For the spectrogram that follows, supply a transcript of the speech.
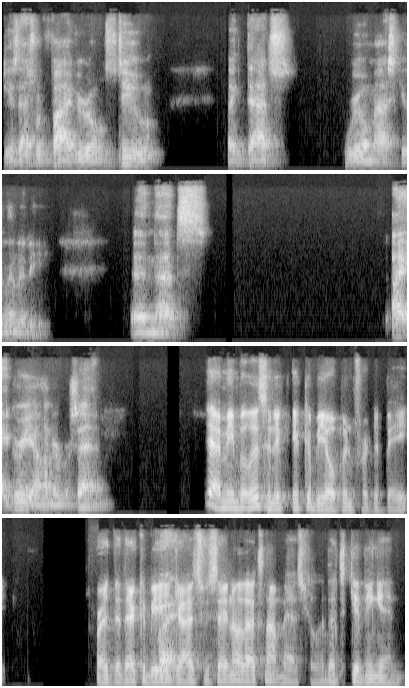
because that's what five year olds do like that's real masculinity. And that's i agree 100% yeah i mean but listen it, it could be open for debate right? That there could be right. guys who say no that's not masculine that's giving in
